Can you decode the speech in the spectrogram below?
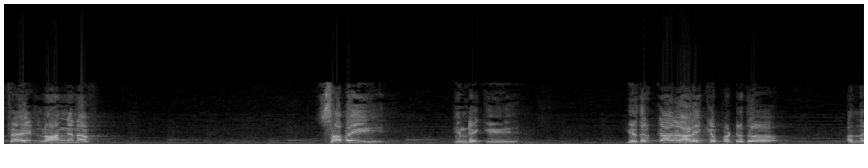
ஸ்டைட் லாங் எனஃப் சபை இன்றைக்கு எதற்காக அழைக்கப்பட்டதோ அந்த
